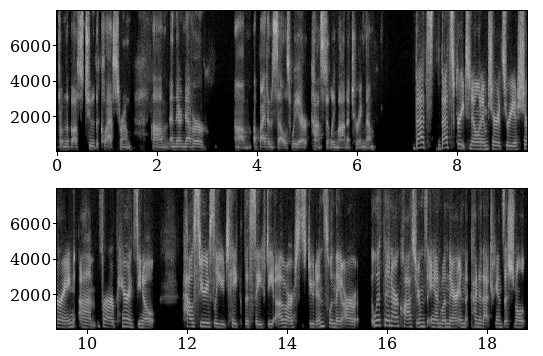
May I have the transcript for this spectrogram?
from the bus to the classroom. Um, and they're never um, by themselves. We are constantly monitoring them. That's that's great to know, and I'm sure it's reassuring um, for our parents. You know how seriously you take the safety of our students when they are within our classrooms and when they're in the, kind of that transitional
